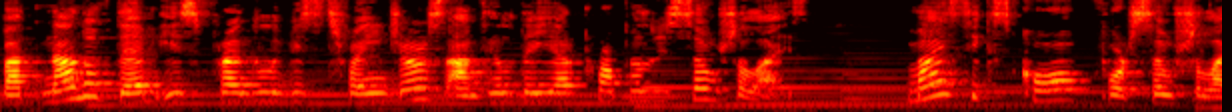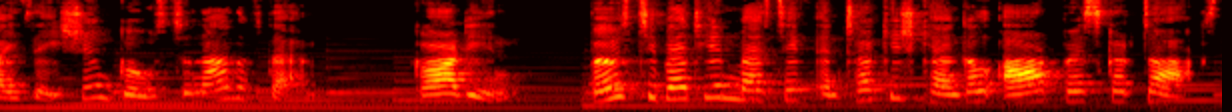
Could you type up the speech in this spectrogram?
but none of them is friendly with strangers until they are properly socialized. My sixth score for socialization goes to none of them. Guardian. Both Tibetan Mastiff and Turkish Kangal are rescue dogs.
